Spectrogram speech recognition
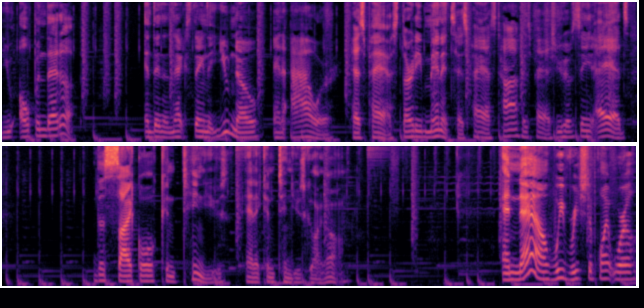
You open that up. And then the next thing that you know, an hour has passed, 30 minutes has passed, time has passed. You have seen ads. The cycle continues and it continues going on. And now we've reached a point where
